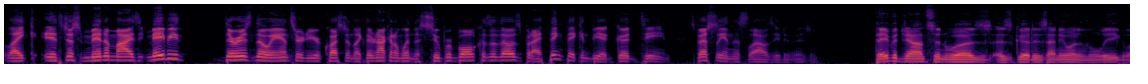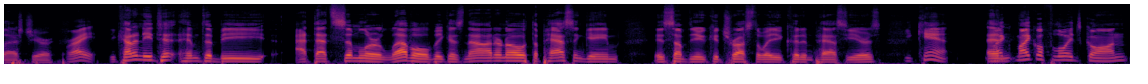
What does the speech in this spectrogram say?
Like it's just minimizing. Maybe there is no answer to your question. Like they're not going to win the Super Bowl because of those, but I think they can be a good team, especially in this lousy division. David Johnson was as good as anyone in the league last year. Right. You kind of need to, him to be at that similar level because now I don't know if the passing game is something you could trust the way you could in past years. You can't. And- Mike, Michael Floyd's gone.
